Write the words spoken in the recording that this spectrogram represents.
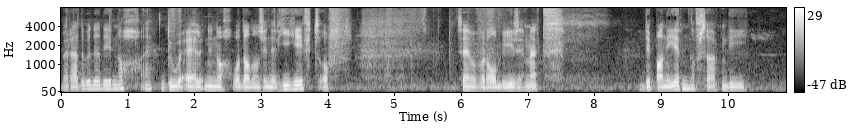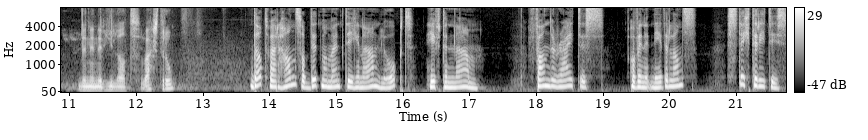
Redden we dat hier nog? Hè? Doen we eigenlijk nu nog wat dat ons energie geeft? Of zijn we vooral bezig met depaneren of zaken die de energie laat wegstromen. Dat waar Hans op dit moment tegenaan loopt, heeft een naam. Funderitis, of in het Nederlands, stichteritis.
